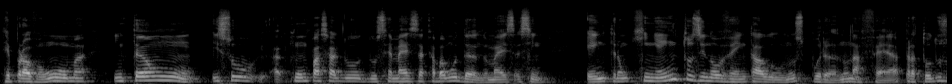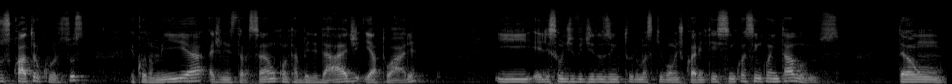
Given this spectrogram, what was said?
reprovam uma. Então, isso, com o passar do, dos semestres, acaba mudando. Mas, assim, entram 590 alunos por ano na FEA, para todos os quatro cursos economia, administração, contabilidade e atuária. E eles são divididos em turmas que vão de 45 a 50 alunos. Então,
